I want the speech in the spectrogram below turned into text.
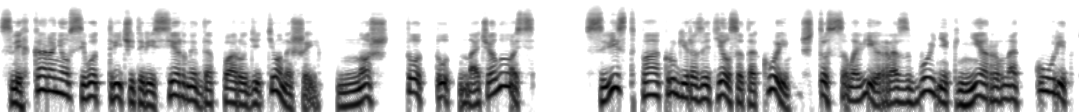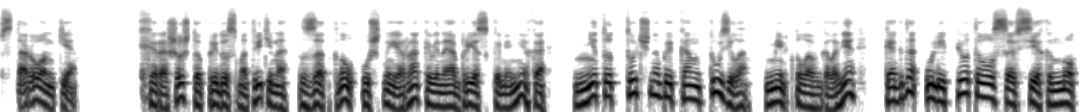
Слегка ранил всего 3-4 серны да пару детенышей, но что тут началось? Свист по округе разлетелся такой, что соловей-разбойник нервно курит в сторонке. Хорошо, что предусмотрительно заткнул ушные раковины обрезками меха, не то точно бы контузило, мелькнуло в голове, когда улепетывал со всех ног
